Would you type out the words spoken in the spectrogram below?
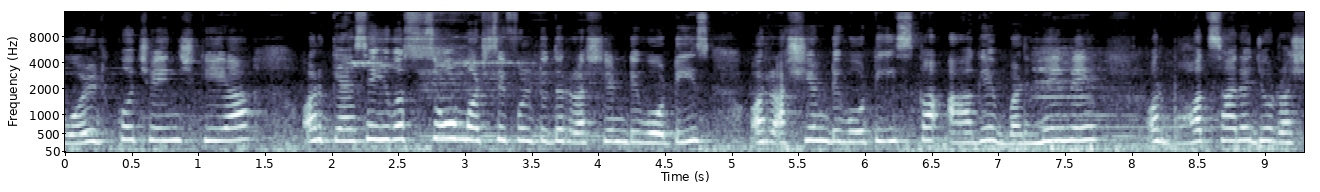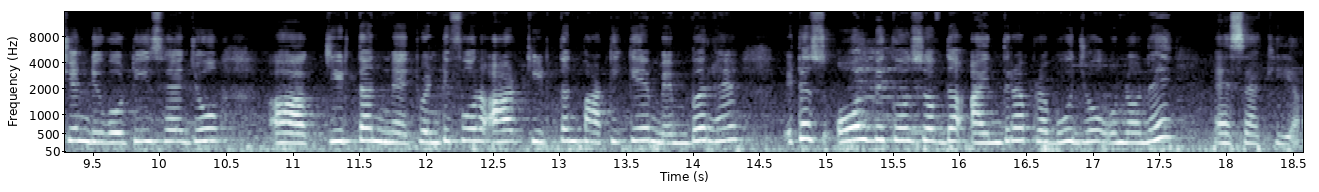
वर्ल्ड को चेंज किया और कैसे he was so merciful to the Russian devotees और रशियन डिवोटीज़ का आगे बढ़ने में और बहुत सारे जो रशियन डिवोटीज़ हैं जो आ, कीर्तन में twenty four hour kirtan party के मेंबर हैं it is all because of the Aindra Prabhu जो उन्होंने ऐसा किया।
